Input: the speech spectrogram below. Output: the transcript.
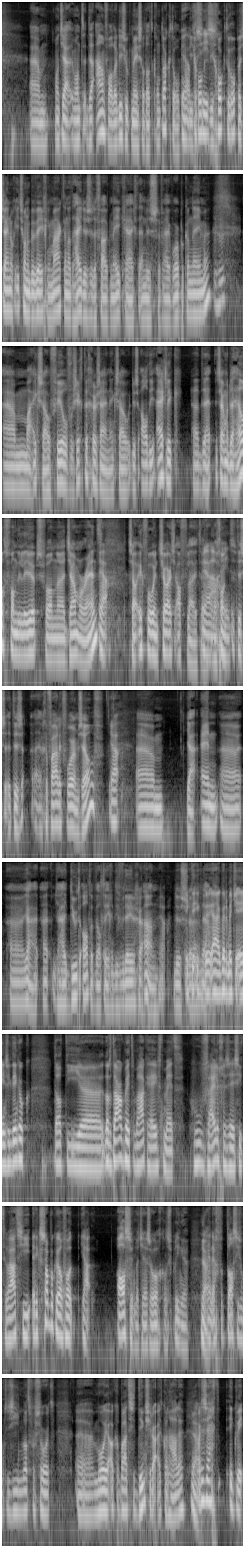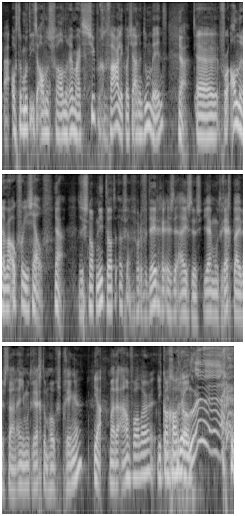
Ehm, want ja, want de aanvaller die zoekt meestal dat contact op. Ja, die, gok, die gokt erop dat jij nog iets van een beweging maakt en dat hij dus de fout meekrijgt en dus vrij worpen kan nemen. Mhm. Ehm, maar ik zou veel voorzichtiger zijn. Ik zou dus al die eigenlijk eh, de, zeg maar de helft van de lay-ups van Ja Morant Ja, zou ik voor een charge affluiten. Ja, Maar gewoon, eens. het is, het is eh, gevaarlijk voor hemzelf. ja, Ehm, ja, en eh, eh, ja, hij- duwt altijd wel tegen die verdediger aan. Ja. Dus ik, ik, ja. ja. ik ben het met je eens. Ik denk ook dat, die, dat het daar ook mee te maken heeft met hoe veilig is deze situatie. En ik snap ook wel van, ja, awesome dat jij zo hoog kan springen. Ja. En echt fantastisch om te zien wat voor soort eh, mooie acrobatische dunks je eruit kan halen. Ja. Maar het is echt, ik weet, ah, of er moet iets anders veranderen, maar het is super gevaarlijk wat je aan het doen bent. ja, eh, voor anderen, maar ook voor jezelf. ja. Dus ik snap niet dat eh, voor de verdediger is de eis dus... jij moet recht blijven staan en je moet recht omhoog springen. Ja, Maar de aanvaller... die kan gewoon.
